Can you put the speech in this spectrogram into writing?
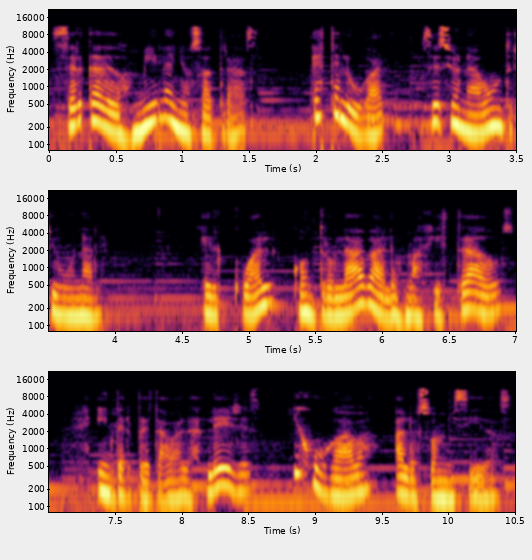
Cerca de 2000 años atrás, este lugar sesionaba un tribunal, el cual controlaba a los magistrados, interpretaba las leyes y juzgaba a los homicidas.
